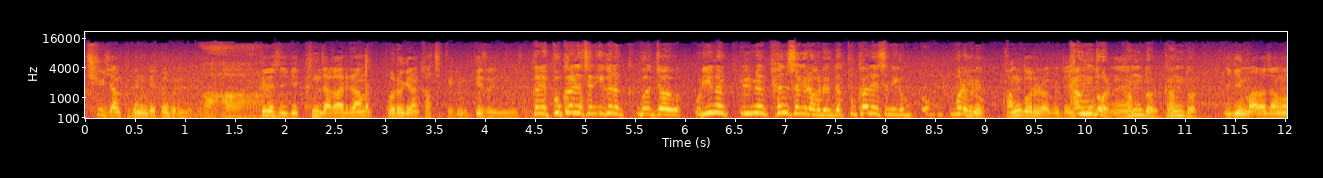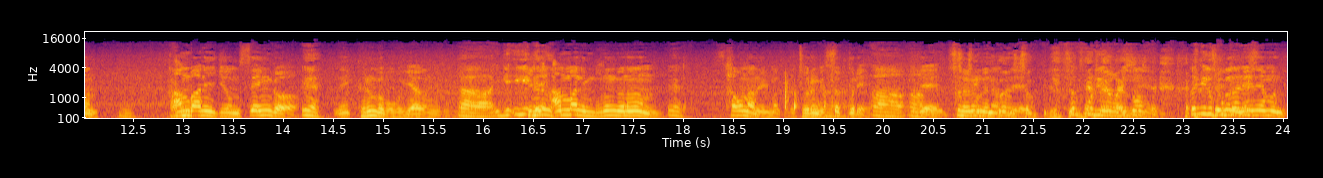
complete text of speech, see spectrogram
치우지 않고 그냥 메꿔버린 거죠. 아하. 그래서 이게 큰 자갈이랑 버럭이랑 같이 되게 묶여져 있는 거죠. 근데 북한에서는 이거는 뭐 저 우리는 일명 편석이라고 그러는데 북한에서는 이거 뭐- 뭐라 그래? 이거 광돌이라고 그러죠. 이게. 강돌, 네. 강돌, 강돌. 이게 말하자면 안반이 이렇게 좀 센 거, 예. 네, 그런 거 보고 이야기하는 거죠. 아, 이게 이게 근데 그냥- 안반이 무른 거는 예. 사고 나는 일만 거든 저런 게 썩불에. 아, 아. 네, 저런 거는 이건 네. 석불이. 석불이라고 그러고. 네. 그럼 이거 저건 북한에서 왜냐면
